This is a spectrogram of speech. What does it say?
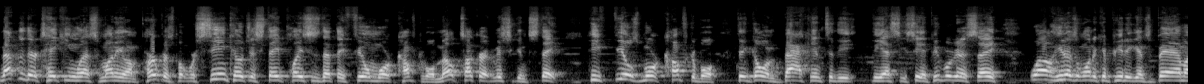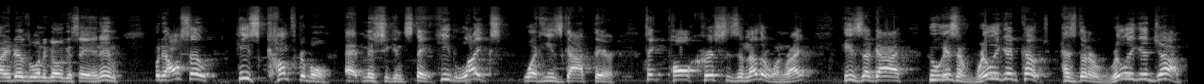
not that they're taking less money on purpose but we're seeing coaches stay places that they feel more comfortable. Mel tucker at michigan state he feels more comfortable than going back into the, the sec and people are going to say well he doesn't want to compete against bama he doesn't want to go against a&m but also he's comfortable at michigan state. He likes what he's got there. I think Paul Chryst is another one right? He's a guy who is a really good coach, has done a really good job,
